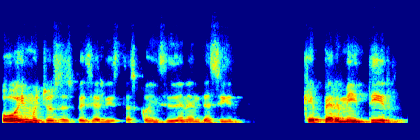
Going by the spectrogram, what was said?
Hoy muchos especialistas coinciden en decir que permitir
